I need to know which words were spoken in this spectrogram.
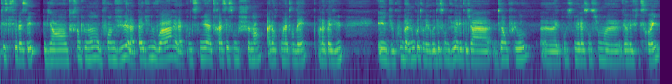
qu'est-ce qui s'est passé? Eh bien, tout simplement, au point de vue, elle n'a pas dû nous voir, elle a continué à tracer son chemin alors qu'on l'attendait, on l'a pas vue. Et du coup, bah, nous, quand on est redescendu, elle était déjà bien plus haut. Euh, elle continuait l'ascension euh, vers le Fitzroy.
